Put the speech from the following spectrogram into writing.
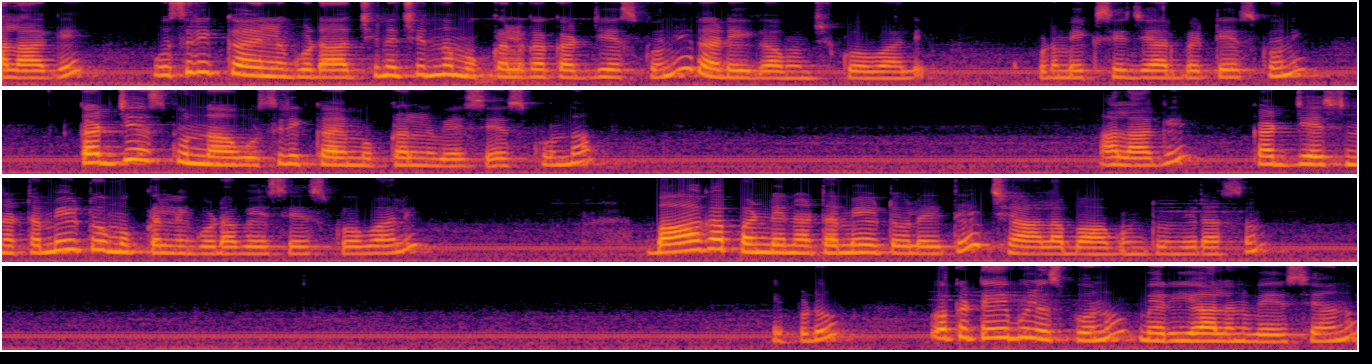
అలాగే ఉసిరికాయలను కూడా చిన్న చిన్న ముక్కలుగా కట్ చేసుకొని రెడీగా ఉంచుకోవాలి. ఇప్పుడు మిక్సీ జార్ పెట్టేసుకొని కట్ చేసుకున్న ఉసిరికాయ ముక్కలను వేసేసుకుందాం. అలాగే కట్ చేసిన టమాటో ముక్కల్ని కూడా వేసేసుకోవాలి. బాగా పండిన టమాటోలు అయితే చాలా బాగుంటుంది రసం. ఇప్పుడు ఒక టేబుల్ స్పూను మిరియాలను వేసాను.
